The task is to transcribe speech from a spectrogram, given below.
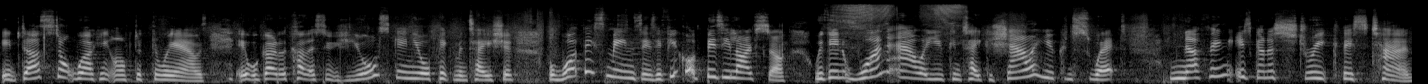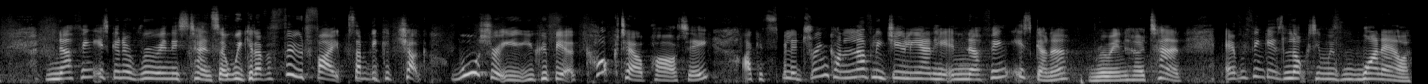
It does stop working after three hours. It will go to the colour that suits your skin, your pigmentation. But what this means is if you've got a busy lifestyle, within one hour you can take a shower, you can sweat, Nothing is going to streak this tan. Nothing is going to ruin this tan. So we could have a food fight. Somebody could chuck water at you. You could be at a cocktail party. I could spill a drink on lovely Julianne here, and nothing is going to ruin her tan. Everything gets locked in with one hour.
